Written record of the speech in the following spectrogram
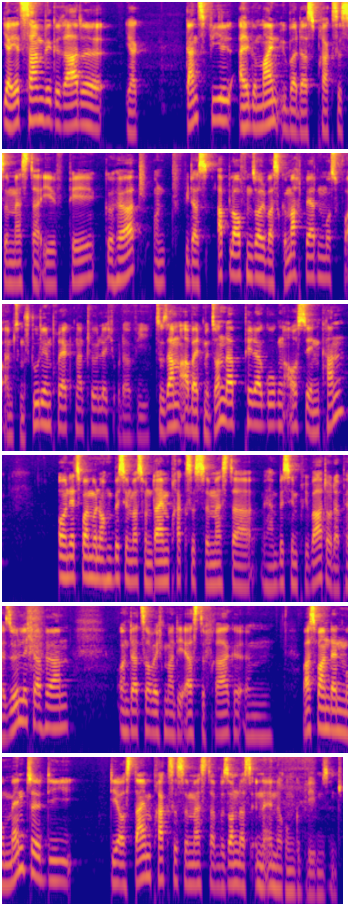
Ja, jetzt haben wir gerade ja ganz viel allgemein über das Praxissemester EFP gehört und wie das ablaufen soll, was gemacht werden muss, vor allem zum Studienprojekt natürlich oder wie Zusammenarbeit mit Sonderpädagogen aussehen kann. Und jetzt wollen wir noch ein bisschen was von deinem Praxissemester, ja, ein bisschen privater oder persönlicher hören. Und dazu habe ich mal die erste Frage. Ähm, was waren denn Momente, die dir aus deinem Praxissemester besonders in Erinnerung geblieben sind?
